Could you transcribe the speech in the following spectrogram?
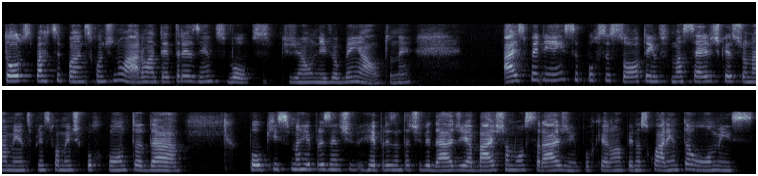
Todos os participantes continuaram até 300 volts, que já é um nível bem alto, né? A experiência por si só tem uma série de questionamentos, principalmente por conta da pouquíssima representatividade e a baixa amostragem, porque eram apenas 40 homens,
